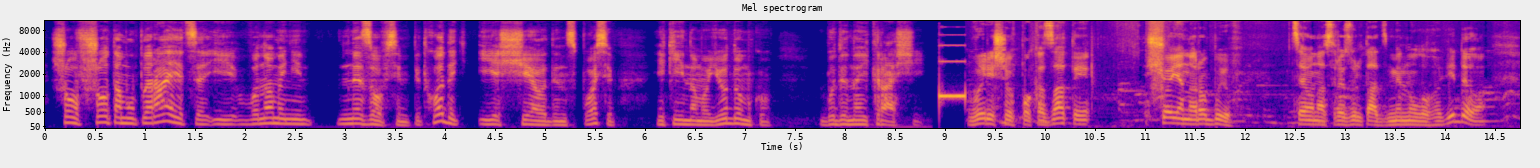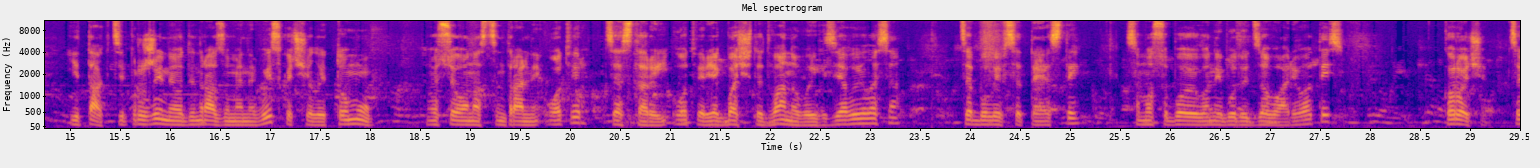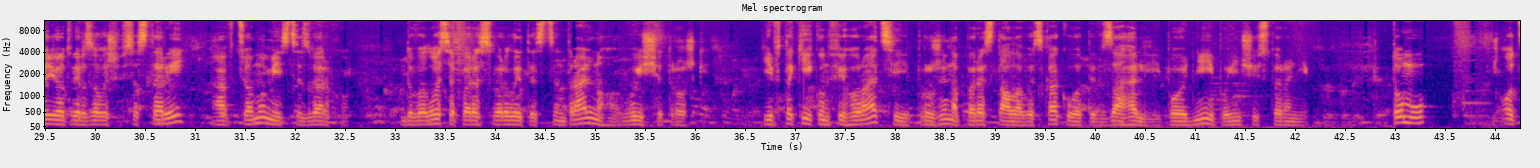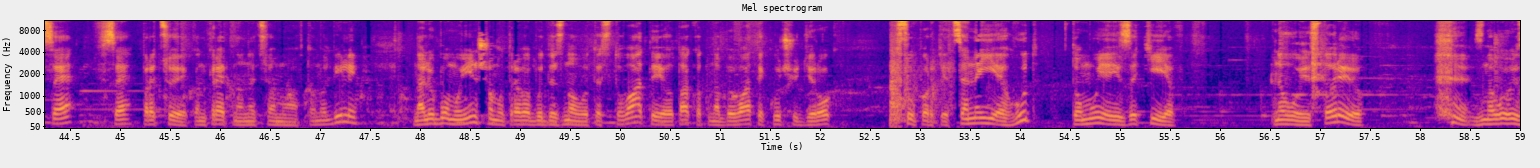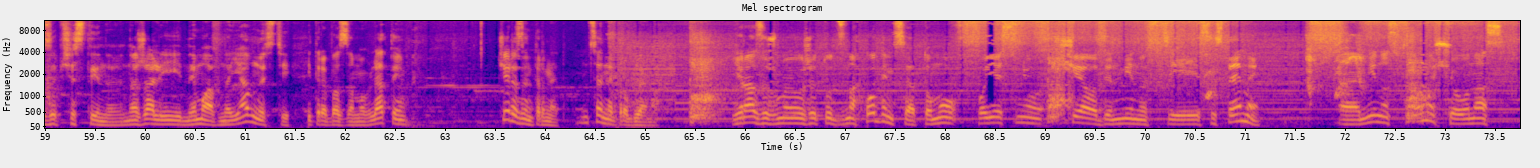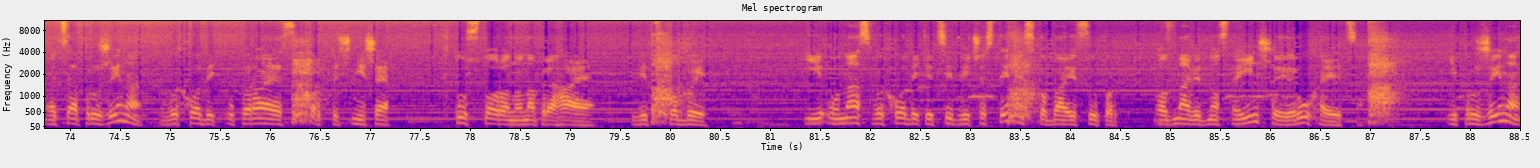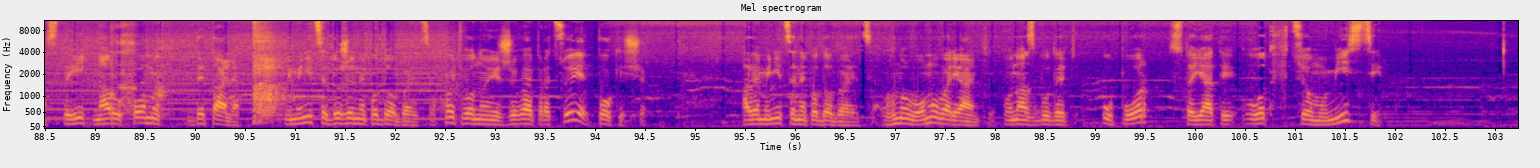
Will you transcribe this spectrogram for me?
що, що там упирається, і воно мені не зовсім підходить. І є ще один спосіб, який, на мою думку, буде найкращий. Вирішив показати, що я наробив. Це у нас результат з минулого відео. І так, ці пружини один раз у мене вискочили, тому ось у нас центральний отвір, це старий отвір. Як бачите, два нових з'явилося. Це були все тести. Само собою вони будуть заварюватись. Коротше, цей отвір залишився старий, а в цьому місці зверху довелося пересверлити з центрального вище трошки. І в такій конфігурації пружина перестала вискакувати взагалі по одній і по іншій стороні. Тому оце все працює конкретно на цьому автомобілі. На будь-якому іншому треба буде знову тестувати і отак от набивати кучу дірок в супорті. Це не є гуд, тому я і затіяв нову історію з новою запчастиною. На жаль, її нема в наявності, і треба замовляти через інтернет. Ну, Це не проблема. І раз уж ми вже тут знаходимося, тому поясню ще один мінус цієї системи. Е, Мінус в тому, що у нас оця пружина виходить, упирає супорт, точніше, в ту сторону напрягає від скоби. І у нас виходить оці дві частини скоба і супорт, одна відносно іншої, рухається. І пружина стоїть на рухомих деталях. І мені це дуже не подобається. Хоч воно і живе, працює поки що, але мені це не подобається. В новому варіанті у нас буде упор стояти от в цьому місці.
